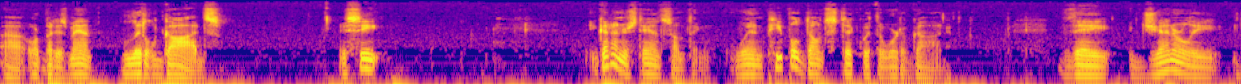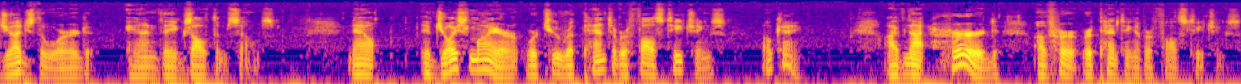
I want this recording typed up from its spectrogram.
uh, or but his man, little gods? You see, you got to understand something. When people don't stick with the Word of God, they generally judge the Word and they exalt themselves. Now, if Joyce Meyer were to repent of her false teachings, okay. I've not heard of her repenting of her false teachings.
